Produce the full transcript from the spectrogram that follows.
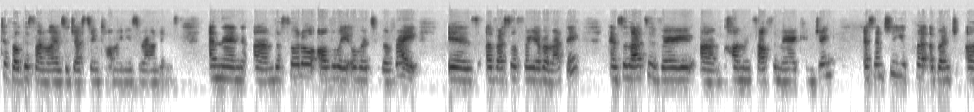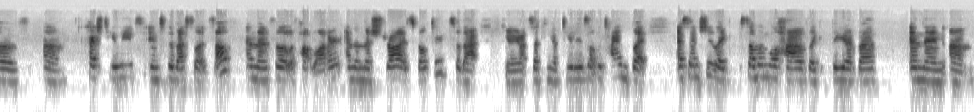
to focus on while I was adjusting to all my new surroundings. And then um, the photo all the way over to the right is a vessel for yerba mate. And so that's a very um, common South American drink. Essentially, you put a bunch of um, crushed tea leaves into the vessel itself and then fill it with hot water. And then the straw is filtered so that you know, you're not sucking up tea leaves all the time. But essentially, like someone will have like the yerba and then um,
